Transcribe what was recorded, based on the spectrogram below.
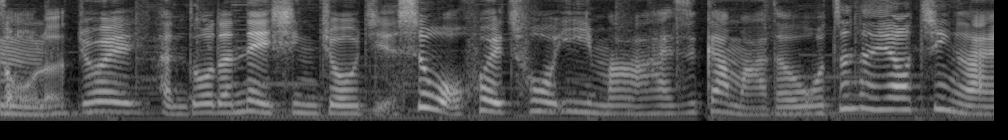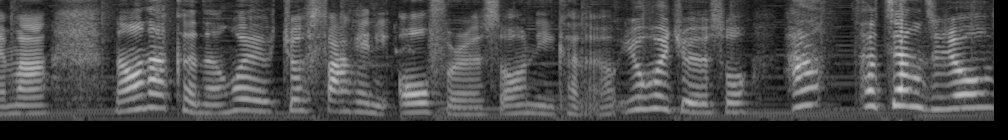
走了，嗯就会很多的内心纠结，是我会错意吗？还是干嘛的？我真的要进来吗？然后他可能会就发给你 offer 的时候，你可能又会觉得说，啊，他这样子就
